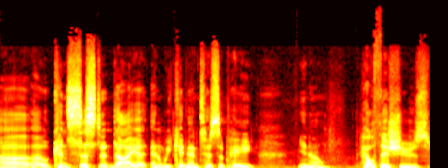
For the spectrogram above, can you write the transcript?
uh, consistent diet, and we can anticipate, you know, health issues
